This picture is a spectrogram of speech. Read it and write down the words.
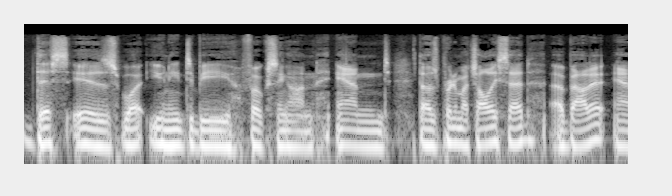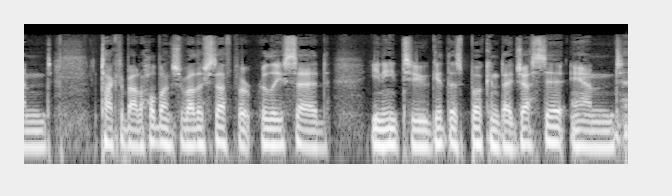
this is what you need to be focusing on. And that was pretty much all he said about it. And talked about a whole bunch of other stuff, but really said you need to get this book and digest it and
